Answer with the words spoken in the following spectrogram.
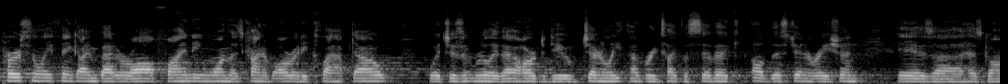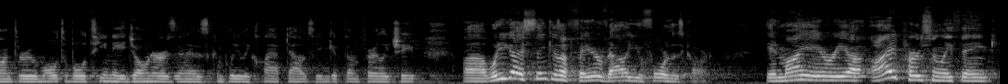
personally think I'm better off finding one that's kind of already clapped out, which isn't really that hard to do. Generally, every type of Civic of this generation is uh, has gone through multiple teenage owners and is completely clapped out, so you can get them fairly cheap. Uh, what do you guys think is a fair value for this car? In my area, I personally think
